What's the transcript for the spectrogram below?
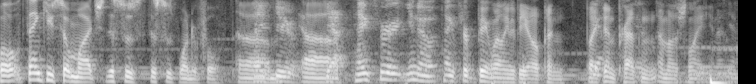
well, thank you so much. This was this was wonderful. Um, thank you. Uh, yeah, thanks for you know thanks for being willing to be open, like yeah, and present yeah. emotionally. You know. Yeah.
